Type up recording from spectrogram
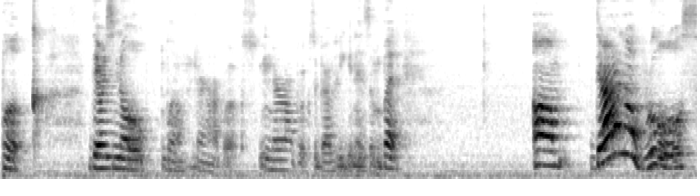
book. There's no well there are books there are books about veganism but um there are no rules.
